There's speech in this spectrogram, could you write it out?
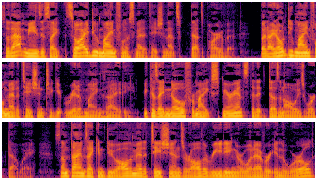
So that means it's like so I do mindfulness meditation. That's that's part of it. But I don't do mindful meditation to get rid of my anxiety because I know from my experience that it doesn't always work that way. Sometimes I can do all the meditations or all the reading or whatever in the world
